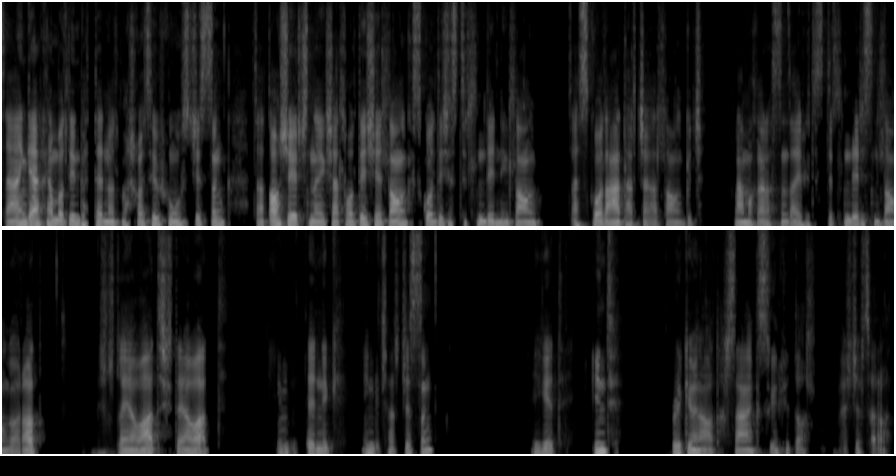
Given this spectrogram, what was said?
За ингээ харах юм бол энэ батарей нь бол маш гоё цэвэрхэн үсчихсэн. За доош ирж нэг шалгуул дээшээ long, scroll дээшээ цэцэрлэн дээр нэг long. За scroll аад харж байгаа long гэж таамаг гаргасан. За ихэд цэцэрлэн дээрээс нь long ороод ашигтай яваад, ашигтай яваад энэ батарей нэг ингэж харж ирсэн. Тэгээд энд break even аваад гарсан гэсэн ихэд бол барьж авсаар байна.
